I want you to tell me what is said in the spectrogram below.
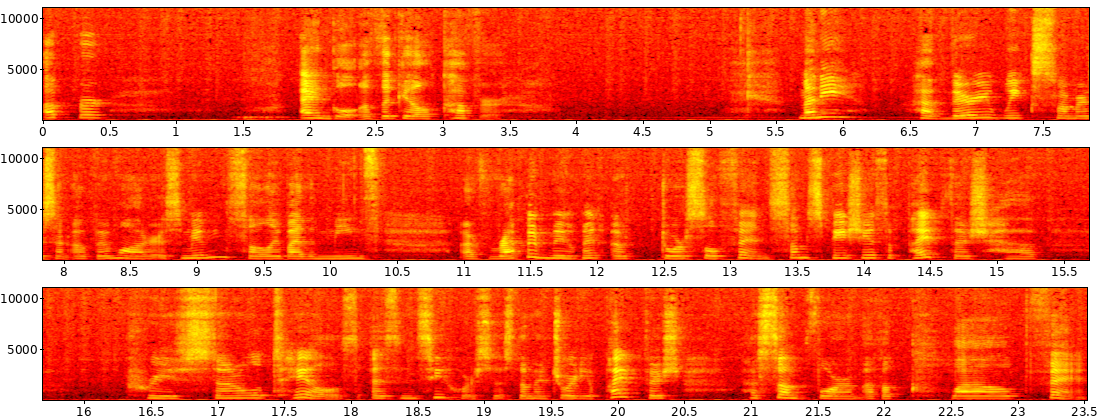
upper angle of the gill cover. Many have very weak swimmers in open waters, moving slowly by the means of rapid movement of dorsal fins. Some species of pipefish have prehensile tails, as in seahorses. The majority of pipefish have some form of a caudal fin,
